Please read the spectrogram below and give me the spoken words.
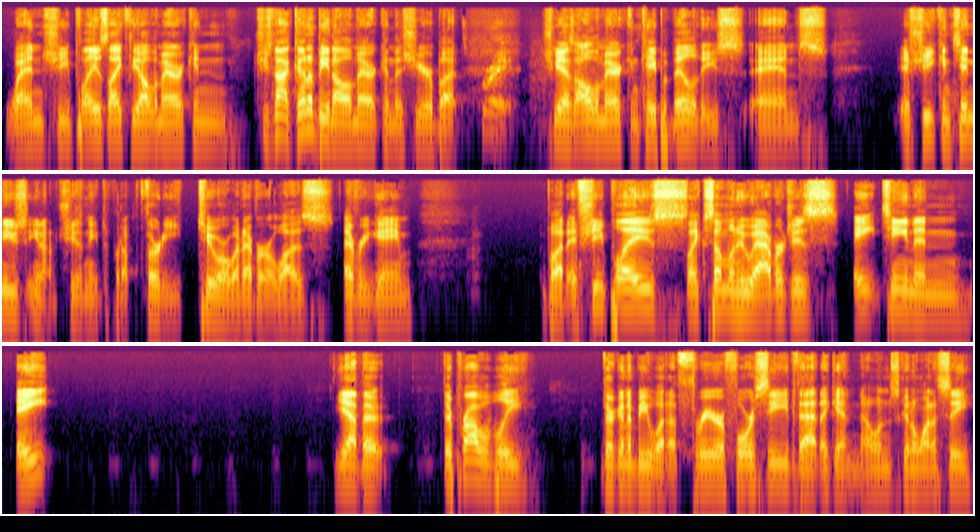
when she plays like the All American. She's not going to be an All American this year, but Right. she has all American capabilities. And if she continues, you know, she doesn't need to put up 32 or whatever it was every game. But if she plays like someone who averages 18 and 8, yeah, they're they're probably they're going to be what a 3 or a 4 seed that again no one's going to want to see.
